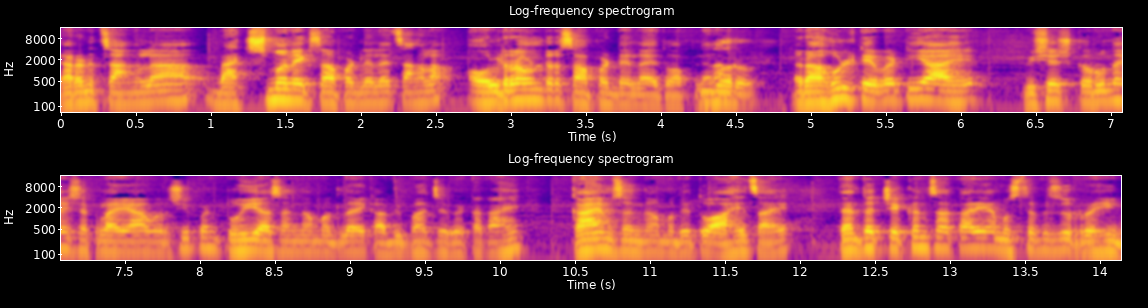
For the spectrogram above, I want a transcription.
कारण चांगला बॅट्समन एक सापडलेला आहे चांगला ऑलराऊंडर सापडलेला आहे तो आपल्याला. बरोबर. राहुल टेवटिया आहे विशेष करू नाही शकला यावर्षी पण तोही या संघामधला एक अविभाज्य घटक आहे. कायम संघामध्ये तो आहेच आहे. त्यानंतर चेकन सकारी या मुस्तफिजुर रहीम.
